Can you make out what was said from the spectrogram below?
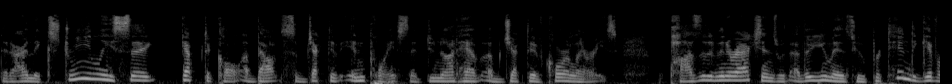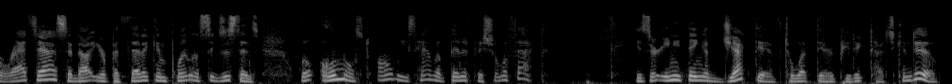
that I'm extremely skeptical about subjective endpoints that do not have objective corollaries. Positive interactions with other humans who pretend to give a rat's ass about your pathetic and pointless existence will almost always have a beneficial effect. Is there anything objective to what therapeutic touch can do?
